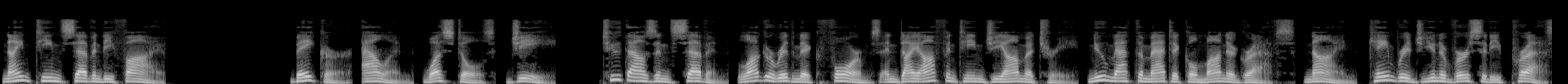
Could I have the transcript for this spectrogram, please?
1975. Baker, Alan, Wüstholz, G. 2007, Logarithmic Forms and Diophantine Geometry, New Mathematical Monographs, 9, Cambridge University Press,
